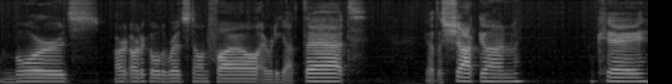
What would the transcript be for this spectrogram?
Boards, art article, the redstone file. I already got that. Got the shotgun. Okay.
